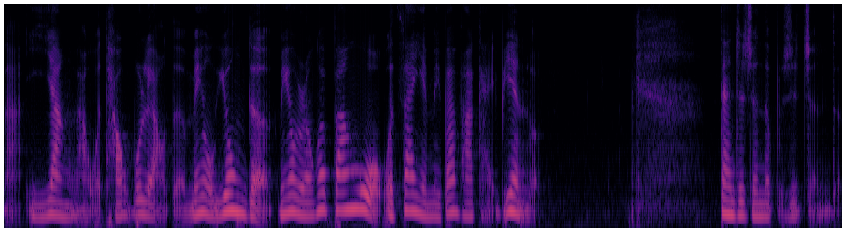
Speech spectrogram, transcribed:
啦，一样啦，我逃不了的，没有用的，没有人会帮我，我再也没办法改变了。但这真的不是真的，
